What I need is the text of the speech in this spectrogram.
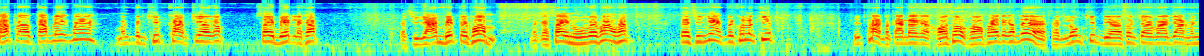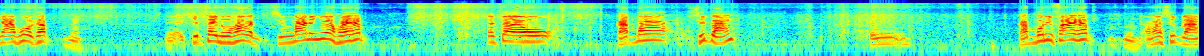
กลับเอากลับเล็กมามันเป็นคลิปคาบเกี่ยวครับใส่เบ็ดเลยครับ กับสิยามเบ็ดไปพร้อมแล้วก็ใส่หนูไปพร้อมครับ แต่สิแยกเป็นคนละคลิปผิดพลาดประการใดก็ขอโทษขออภัยด้วยครับเด้อแต่ลงคลิปเดียวสร้างจอยว่าญาติมันยาวพูดครับนี่นี่คลิปใส่หนูเขากับสิมาในเงื่อหอยครับสร้างจอยเอากลับมาสิบหลังเป็นกลับโมดิฟายครับ เอามาสิบหลัง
